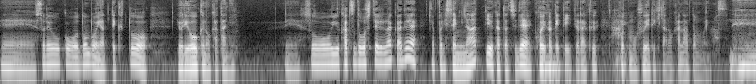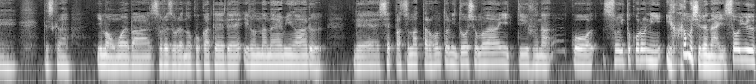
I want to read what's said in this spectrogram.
でそれをこうどんどんやっていくとより多くの方にえー、そういう活動をしている中でやっぱりセミナーっていう形で声かけていただくことも増えてきたのかなと思います。はい、ねですから今思えばそれぞれのご家庭でいろんな悩みがある。で切羽詰まったら本当にどうしようもないっていうふうなこうそういうところに行くかもしれない。そういう、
